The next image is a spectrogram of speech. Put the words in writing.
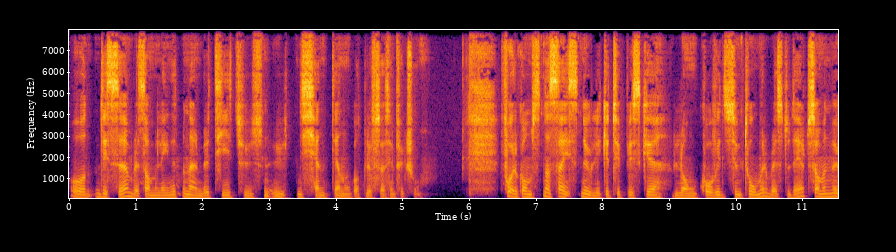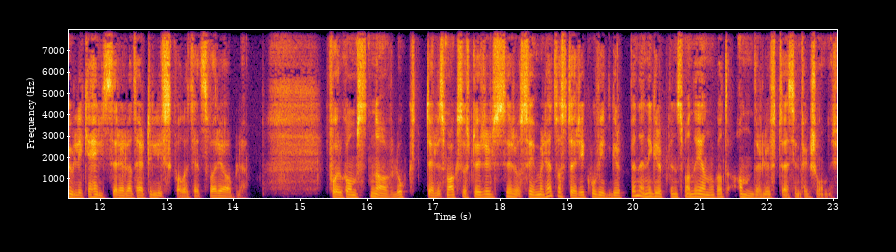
og disse ble sammenlignet med nærmere 10 000 uten kjent gjennomgått luftveisinfeksjon. Forekomsten av 16 ulike typiske long-covid-symptomer ble studert sammen med ulike helserelaterte livskvalitetsvariable. Forekomsten av lukt eller smaksforstyrrelser og svimmelhet var større i covid-gruppen enn i gruppen som hadde gjennomgått andre luftveisinfeksjoner.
